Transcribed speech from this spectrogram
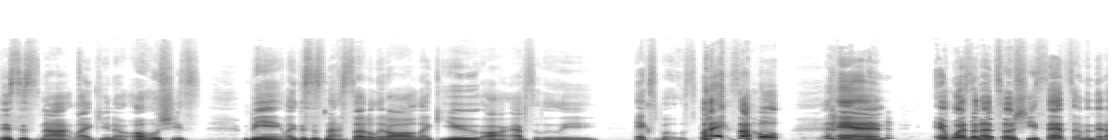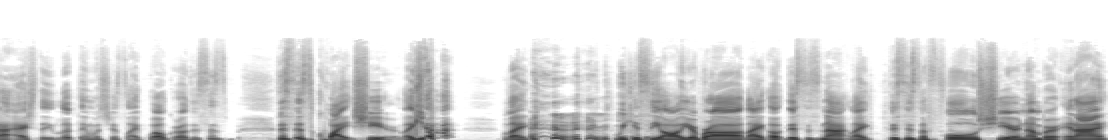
this is not like you know oh she's being like this is not subtle at all. Like you are absolutely exposed. Like so and it wasn't until she said something that i actually looked and was just like well girl this is this is quite sheer. Like like we can see all your bra. Like oh this is not like this is a full sheer number. And i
